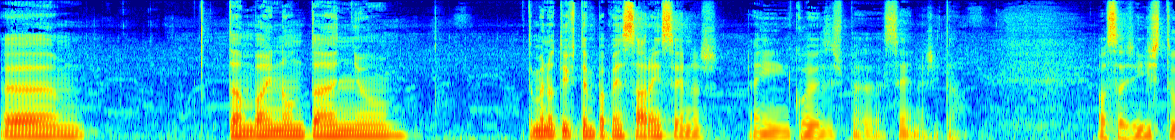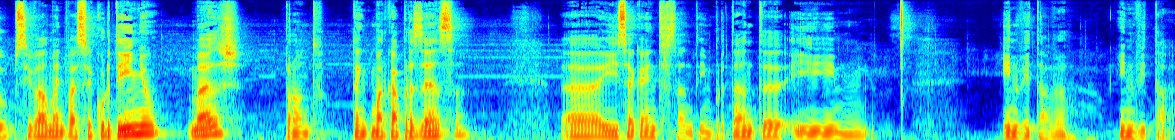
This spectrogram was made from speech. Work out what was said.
hum, também não tenho. Também não tive tempo para pensar em cenas, em coisas para cenas e tal. Ou seja, isto possivelmente vai ser curtinho, mas pronto, tenho que marcar presença Uh, e isso é que é interessante, importante e inevitável. Inevitável.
